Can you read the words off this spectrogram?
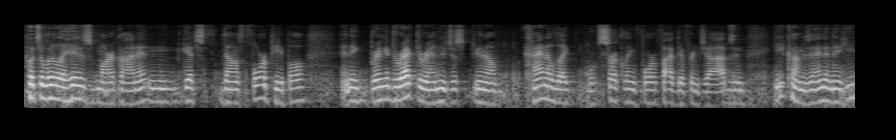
puts a little of his mark on it, and gets down four people, and they bring a director in who's just, you know, kind of like circling four or five different jobs, and he comes in and then he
